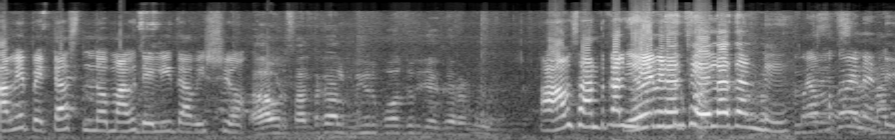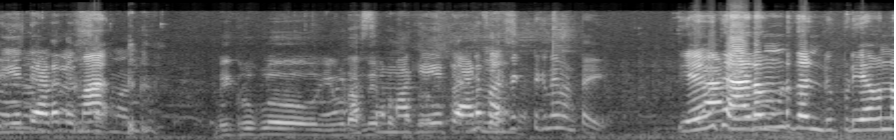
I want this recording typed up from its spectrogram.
ఆమె పెట్టేస్తుందో మాకు తెలియదు ఆ విషయం. ఆవిడ సంతకాలు మీరు పోతులు చేశారంట. ఆమె సంతకాలు ఏమేం మేమే చేయలేదండి. మీ గ్రూప్లో ఈవిడ అన్ని ఏమి తేడా ఉండదండి. ఇప్పుడు ఏమన్నా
